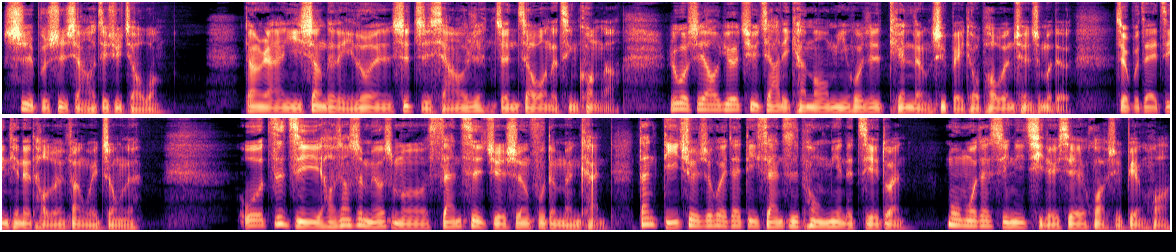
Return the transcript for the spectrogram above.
是不是想要继续交往。当然，以上的理论是指想要认真交往的情况啦。如果是要约去家里看猫咪，或是天冷去北头泡温泉什么的，就不在今天的讨论范围中了。我自己好像是没有什么三次决胜负的门槛，但的确是会在第三次碰面的阶段，默默在心里起了一些化学变化。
